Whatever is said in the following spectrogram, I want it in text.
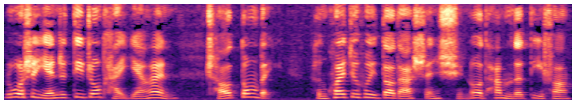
如果是沿着地中海沿岸朝东北，很快就会到达神许诺他们的地方。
